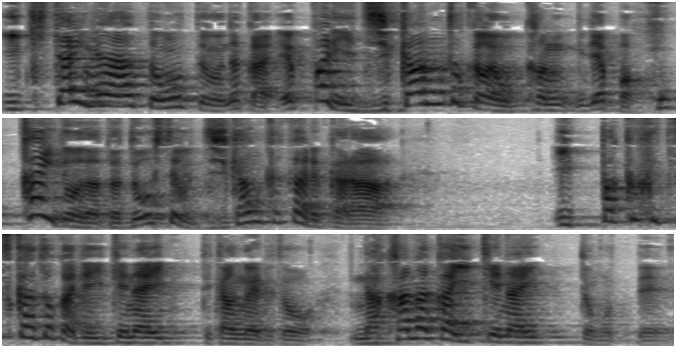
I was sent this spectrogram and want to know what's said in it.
行きたいなと思っても、なんか、やっぱり時間とかをかん、やっぱ北海道だとどうしても時間かかるから、一泊二日とかで行けないって考えると、なかなか行けないって思って、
